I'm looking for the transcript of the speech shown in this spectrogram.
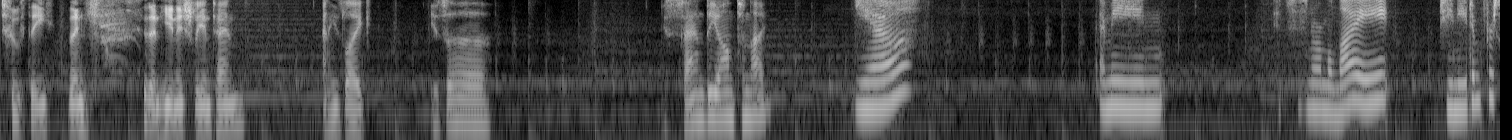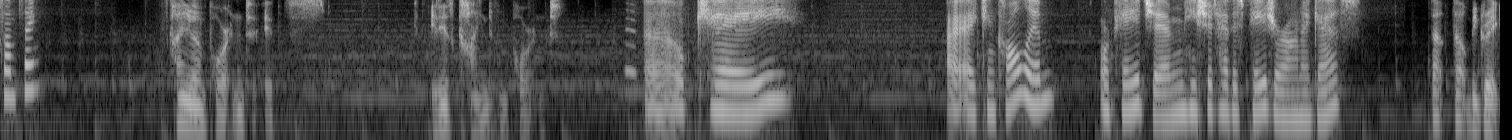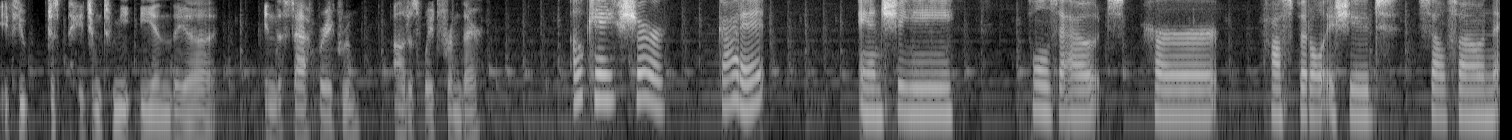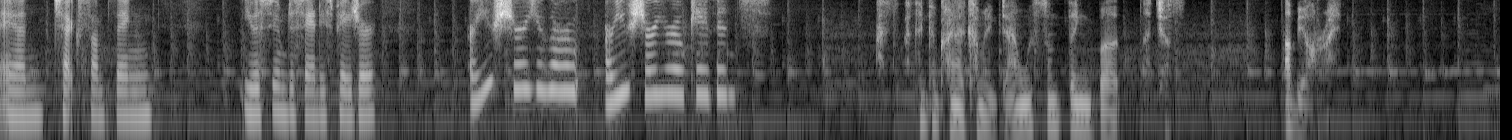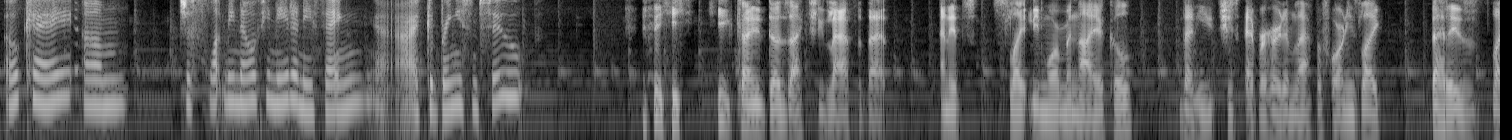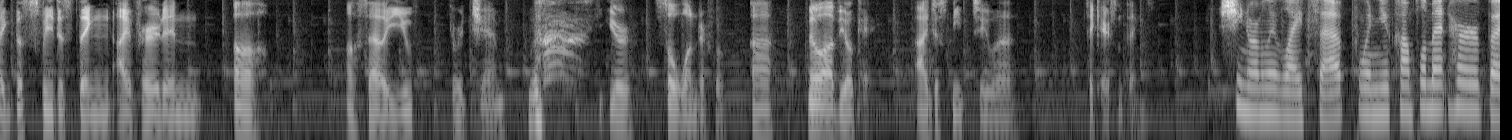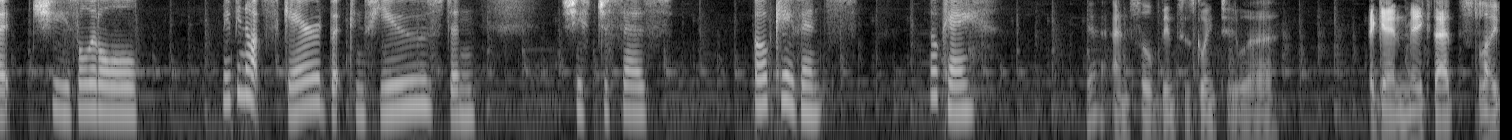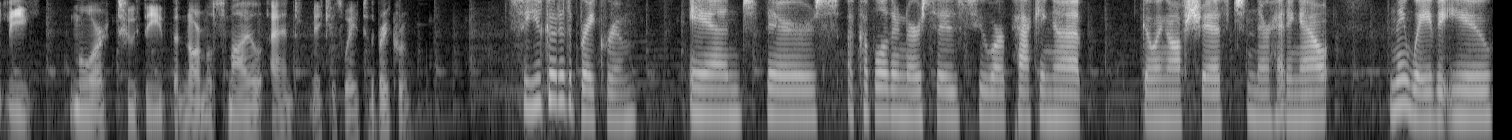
toothy than he, than he initially intends. And he's like, "Is uh, is Sandy on tonight?" Yeah. I mean, it's his normal night. Do you need him for something? It's kind of important. It's it is kind of important. Okay. I, I can call him or page him. He should have his pager on, I guess. That that would be great if you just page him to meet me in the uh in the staff break room. I'll just wait for him there. Okay, sure. Got it. And she pulls out her hospital issued cell phone and texts something you assume to Sandy's pager. Are you sure you are are you sure you're okay, Vince? I, th- I think I'm kind of coming down with something, but I just I'll be all right. Okay. Um just let me know if you need anything. I I could bring you some soup. he he kind of does actually laugh at that, and it's slightly more maniacal than he she's ever heard him laugh before. And he's like, "That is like the sweetest thing I've heard in oh oh Sally, you you're a gem. you're so wonderful. Uh, no, I'll be okay. I just need to uh take care of some things." She normally lights up when you compliment her, but she's a little maybe not scared, but confused and she just says, "Okay, Vince. Okay." Yeah, and so Vince is going to uh again make that slightly more toothy than normal smile and make his way to the break room. So you go to the break room, and there's a couple other nurses who are packing up, going off shift, and they're heading out. And they wave at you,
